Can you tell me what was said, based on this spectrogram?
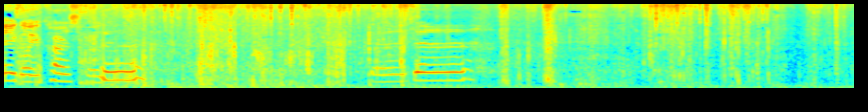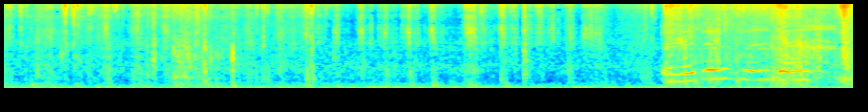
There you go, your car's frozen. Da, da. Da, da, da, da.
